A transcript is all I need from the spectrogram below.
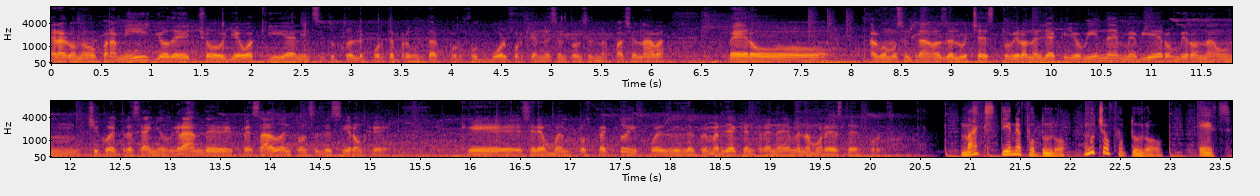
era algo nuevo para mí. Yo de hecho llego aquí al Instituto del Deporte a preguntar por fútbol porque en ese entonces me apasionaba, pero algunos entrenadores de lucha estuvieron el día que yo vine, me vieron, vieron a un chico de 13 años grande, pesado, entonces decidieron que, que sería un buen prospecto y pues desde el primer día que entrené me enamoré de este deporte. Max tiene futuro, mucho futuro. Es,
